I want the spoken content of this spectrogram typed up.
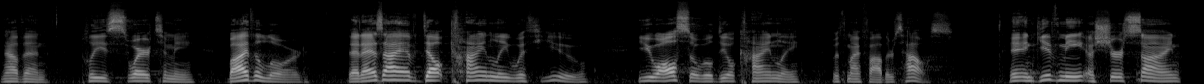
Now then, please swear to me by the Lord that as I have dealt kindly with you, you also will deal kindly with my father's house. And give me a sure sign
